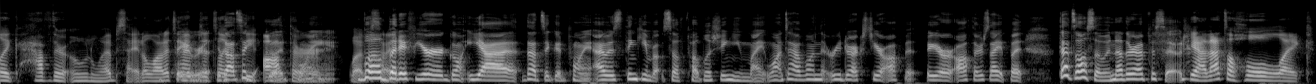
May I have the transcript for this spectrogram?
like have their own website. A lot of times re- it's like that's the a author point. website. Well, but if you're going, yeah, that's a good point. I was thinking about self-publishing. You might want to have one that redirects to your office, your author site, but that's also another episode. yeah, that's a whole like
